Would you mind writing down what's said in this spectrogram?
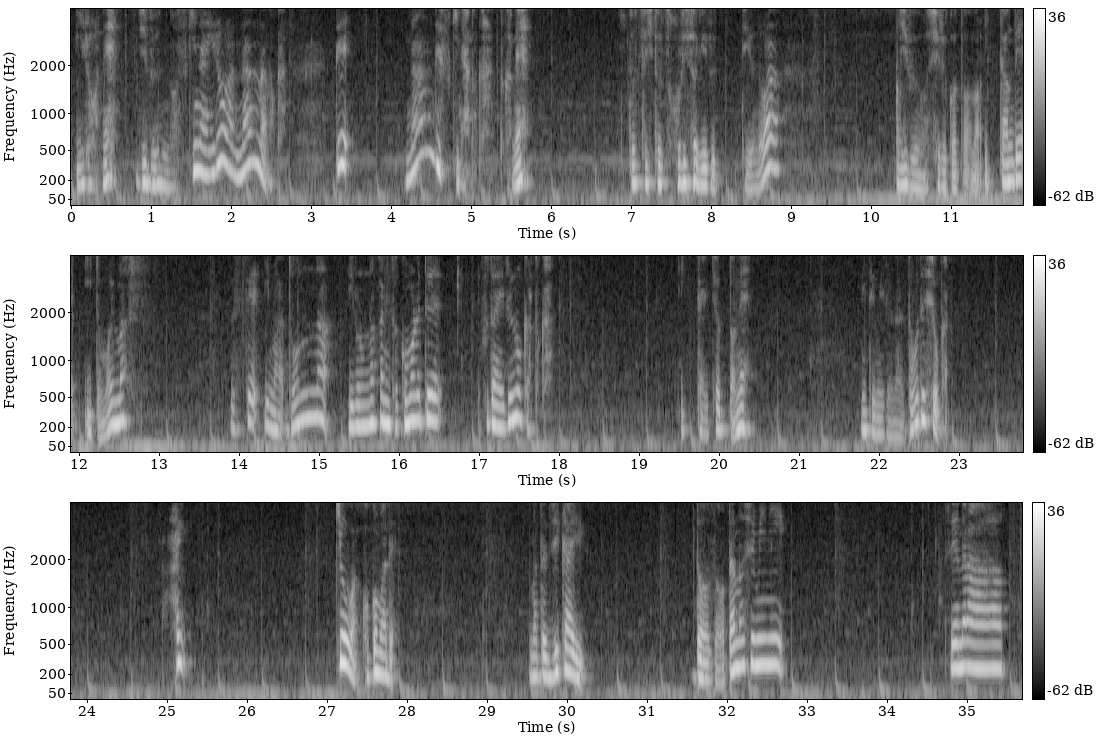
色ね自分の好きな色は何なのか。でなんで好きなのかとかね。一つ一つ掘り下げるっていうのは自分を知ることの一環でいいと思います。そして今どんな色の中に囲まれて普段いるのかとか。一回ちょっとね見てみるのはどうでしょうか。はい。今日はここまで。また次回どうぞお楽しみに。さよなら。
